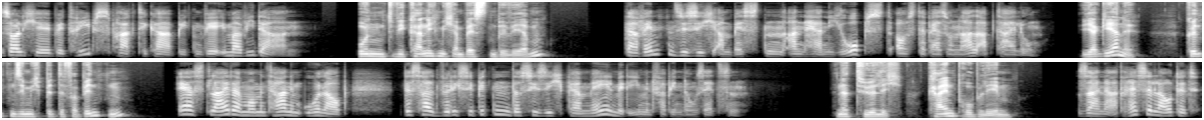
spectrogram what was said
Solche Betriebspraktika bieten wir immer wieder an. Und wie kann ich mich am besten bewerben? Da wenden Sie sich am besten an Herrn Jobst aus der Personalabteilung. Ja, gerne. Könnten Sie mich bitte verbinden? Er ist leider momentan im Urlaub. Deshalb würde ich Sie bitten, dass Sie sich per Mail mit ihm in Verbindung setzen. Natürlich, kein Problem. Seine Adresse lautet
